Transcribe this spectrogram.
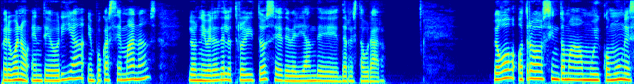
Pero bueno, en teoría, en pocas semanas, los niveles de electrolitos se deberían de, restaurar. Luego, otro síntoma muy común es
